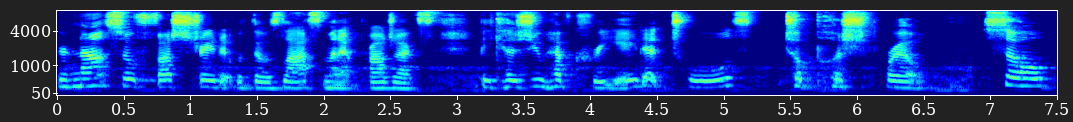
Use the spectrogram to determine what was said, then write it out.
You're not so frustrated with those last minute projects because you have created tools to push through. So,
